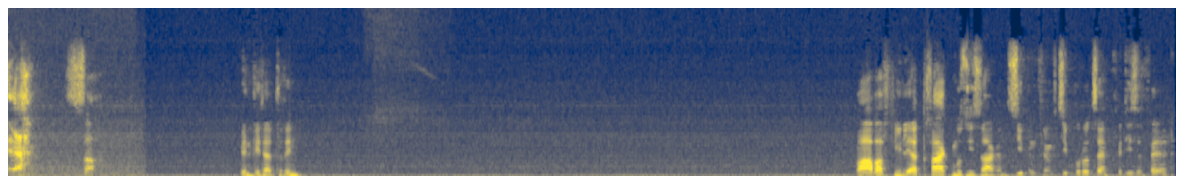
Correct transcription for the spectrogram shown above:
Ja, so. Bin wieder drin. War aber viel Ertrag, muss ich sagen. 57% für diese Feld.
